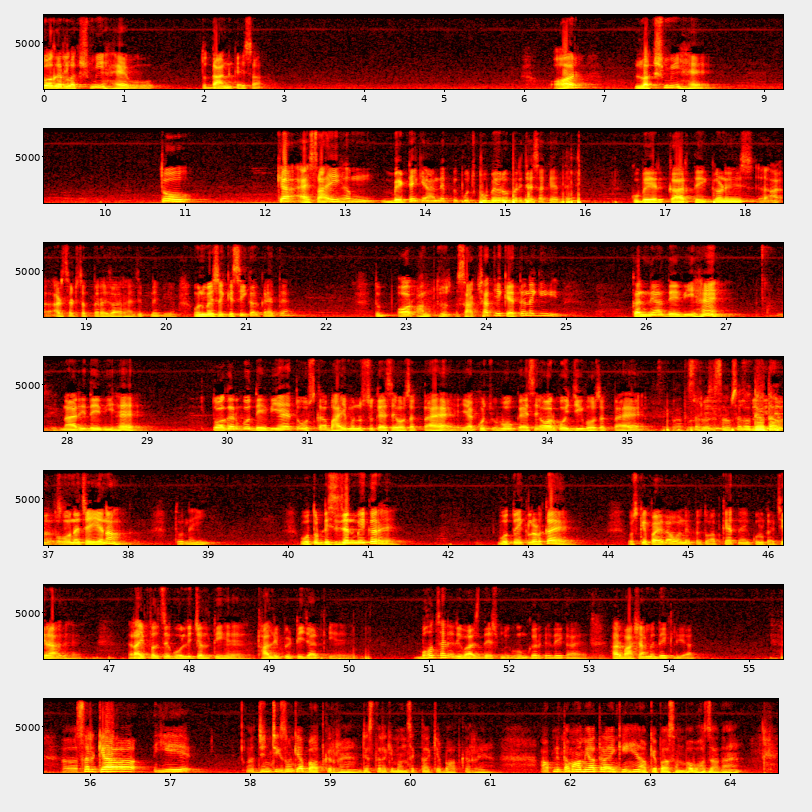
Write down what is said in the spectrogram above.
तो अगर लक्ष्मी है वो तो दान कैसा? और लक्ष्मी है तो क्या ऐसा ही हम बेटे के आने पे कुछ कुबेर उबेर जैसा कहते हैं? कुबेर कार्तिक गणेश अड़सठ सत्तर हज़ार हैं जितने भी हैं उनमें से किसी का कहते हैं? तो और हम तो साक्षात ये कहते हैं ना कि कन्या देवी हैं नारी देवी है। तो अगर वो देवी है तो उसका भाई मनुष्य कैसे हो सकता है? या कुछ वो कैसे और कोई जीव हो सकता है? तो देवता। तो होना चाहिए ना। तो नहीं। वो तो डिसीज़न मेकर है। वो तो एक लड़का है। उसके पैदा होने पे तो आप कहते हैं कुल का चिराग है। राइफल से गोली चलती है थाली पीटी जाती है। बहुत सारे रिवाज देश में घूम करके देखा है। हर भाषा में देख लिया। आ, सर क्या ये जिन चीज़ों की आप बात कर रहे हैं जिस तरह की मानसिकता की आप बात कर रहे हैं आपने तमाम यात्राएँ की हैं आपके पास अनुभव बहुत ज़्यादा हैं।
